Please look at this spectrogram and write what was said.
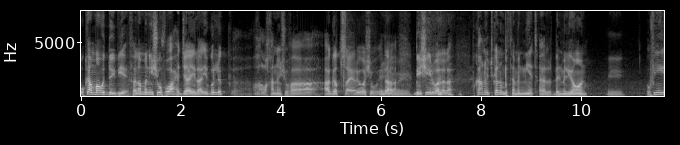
وكان ما وده يبيع فلما يشوف واحد جاي له يقول لك آه، والله خلنا نشوف آه، أقط سعري واشوف إذا أيوه أيوه. بيشيل ولا لا. فكانوا يتكلموا بال 800 ألف بالمليون. إيه. وفي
